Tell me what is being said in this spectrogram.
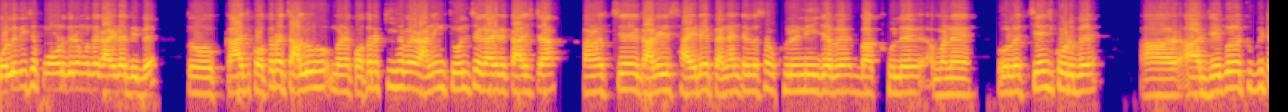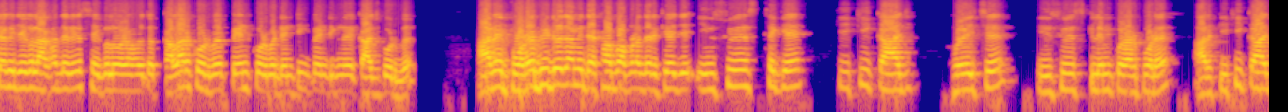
বলে দিয়েছে, পনেরো দিনের মধ্যে গাড়িটা দিবে। তো কাজ কতটা চালু মানে কতটা কীভাবে রানিং চলছে গাড়ির কাজটা? কারণ হচ্ছে গাড়ির সাইডে প্যানেল ট্যানেল সব খুলে নিয়ে যাবে বা খুলে মানে ওগুলো চেঞ্জ করবে। আর আর যেগুলো টুকিটাকি যেগুলো আঘাত লেগেছে সেগুলো হয়তো কালার করবে পেন্ট করবে ডেন্টিং পেন্টিং এর কাজ করবে। আর এই পরের ভিডিওতে আমি দেখাবো আপনাদেরকে যে ইন্স্যুরেন্স থেকে কি কি কাজ হয়েছে ইন্স্যুরেন্স ক্লেম করার পরে আর কি কি কাজ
